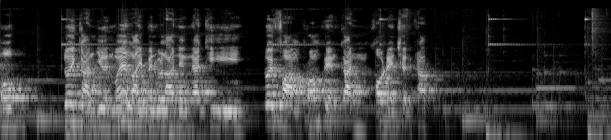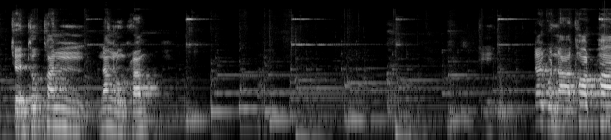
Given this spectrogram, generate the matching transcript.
ภพด้วยการยืนไว้อะไรเป็นเวลาหนึ่งนาที ด้วยความพร้อมเพรียงกันขอเรียนเชิญครับ เชิญทุกท่านนั่งลงครับ ได้กุณาทอดผ้า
